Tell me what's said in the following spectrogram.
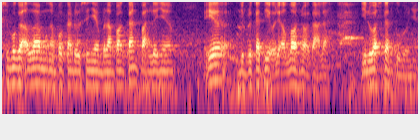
semoga Allah mengampunkan dosanya melampangkan pahalanya. Ia diberkati oleh Allah SWT. Diluaskan kuburnya.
